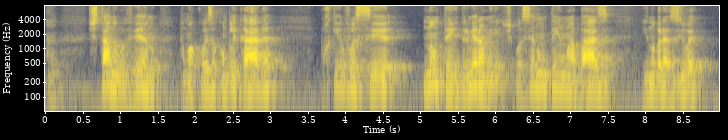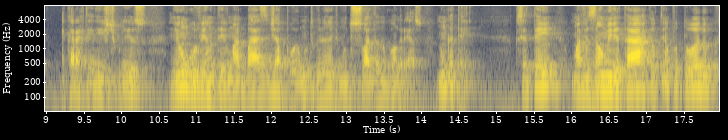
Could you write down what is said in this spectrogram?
Né? Estar no governo é uma coisa complicada, porque você não tem, primeiramente, você não tem uma base, e no Brasil é é característico isso. Nenhum governo teve uma base de apoio muito grande, muito sólida no Congresso. Nunca tem. Você tem uma visão militar que o tempo todo,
